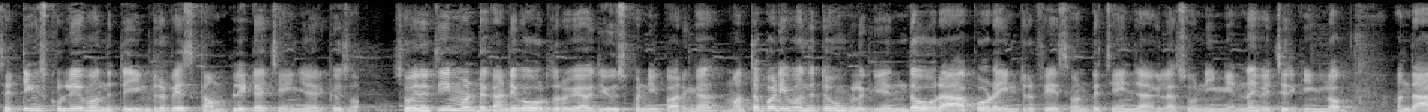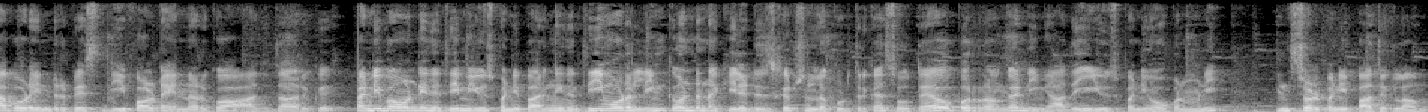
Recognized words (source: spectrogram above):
செட்டிங்ஸ்குள்ளேயே வந்துட்டு இன்டர்ஃபேஸ் கம்ப்ளீட்டாக சேஞ்ச் ஆயிருக்கு ஸோ ஸோ இந்த தீம் வந்துட்டு கண்டிப்பாக ஒரு தடவையாவது யூஸ் பண்ணி பாருங்கள் மற்றபடி வந்துட்டு உங்களுக்கு எந்த ஒரு ஆப்போட இன்டர்ஃபேஸ் வந்துட்டு சேஞ்ச் ஆகல. ஸோ நீங்கள் என்ன வச்சிருக்கீங்களோ அந்த ஆப்போட இன்டர்ஃபேஸ் டிஃபால்ட்டாக என்ன இருக்கோ அதுதான் இருக்குது கண்டிப்பாக வந்துட்டு இந்த தீம் யூஸ் பண்ணி பாருங்கள் இந்த தீமோட லிங்க் வந்துட்டு நான் கீழே டிஸ்கிரிப்ஷனில் கொடுத்துருக்கேன். ஸோ தேவைப்படுறவங்க நீங்கள் அதையும் யூஸ் பண்ணி ஓப்பன் பண்ணி இன்ஸ்டால் பண்ணி பார்த்துக்கலாம்.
